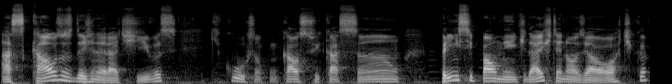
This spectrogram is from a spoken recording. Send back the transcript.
as causas degenerativas, que cursam com calcificação, principalmente da estenose aórtica,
